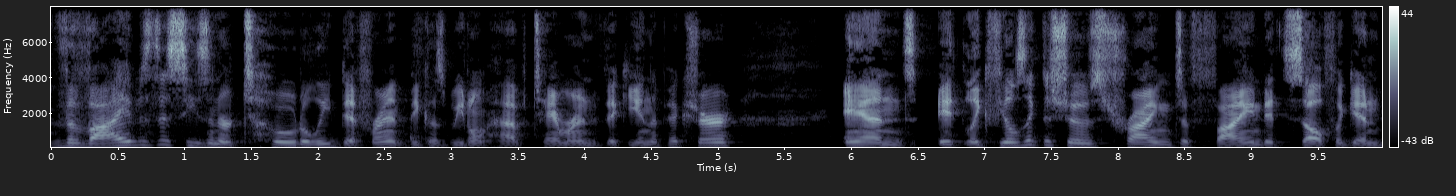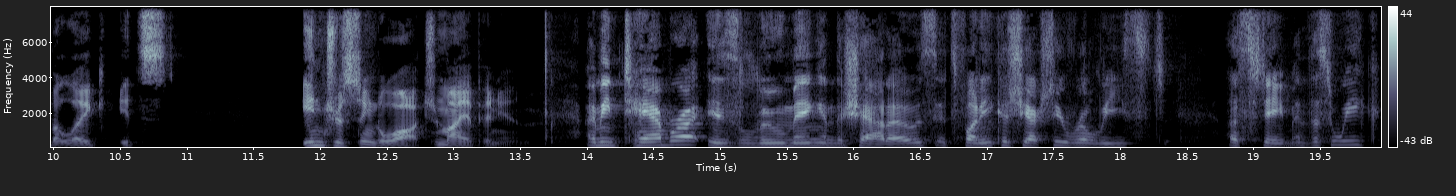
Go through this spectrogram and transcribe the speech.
the vibes this season are totally different because we don't have Tamra and Vicki in the picture. And it like feels like the show's trying to find itself again, but like it's interesting to watch in my opinion. I mean, Tamra is looming in the shadows. It's funny because she actually released a statement this week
